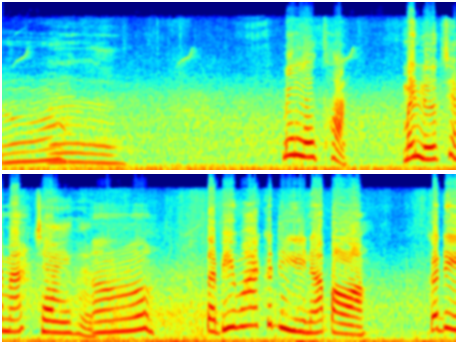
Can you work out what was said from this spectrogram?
อ๋อาไม่ลึกค่ะ ไม่ลึกใช่ไหมใช่ค่ะอ๋อแต่พี่ว่าก็ดีนะปอ ก็ดี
